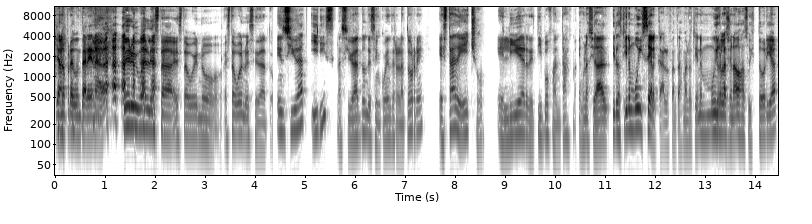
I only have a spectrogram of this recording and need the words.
ya no preguntaré nada. Pero igual está, está, bueno, está bueno ese dato. En Ciudad Iris, la ciudad donde se encuentra la torre, está de hecho el líder de tipo fantasma. Es una ciudad que los tiene muy cerca, los fantasmas, los tiene muy relacionados a su historia,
